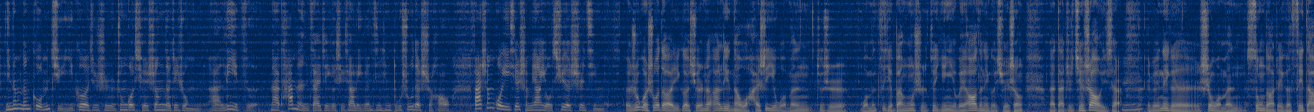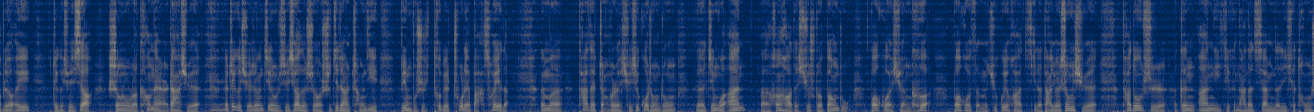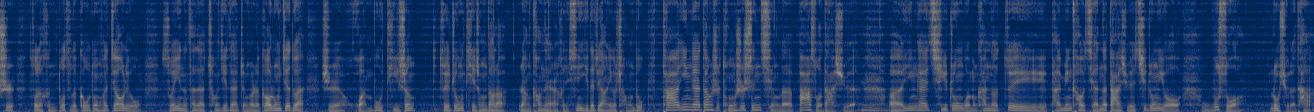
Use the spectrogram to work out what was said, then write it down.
您能不能给我们举一个就是中国学生的这种啊例子？那他们在这个学校里边进行读书的时候，发生过一些什么样有趣的事情？呃，如果说到一个学生的案例，那我还是以我们就是我们自己办公室最引以为傲的那个学生来大致介绍一下，因为那个是我们送到这个 CWA。这个学校升入了康奈尔大学。那这个学生进入学校的时候，实际上成绩并不是特别出类拔萃的。那么他在整个的学习过程中，呃，经过安呃很好的学术的帮助，包括选课，包括怎么去规划自己的大学升学，他都是跟安以及跟他的下面的一些同事做了很多次的沟通和交流。所以呢，他的成绩在整个的高中阶段是缓步提升。最终提升到了让康奈尔很心仪的这样一个程度。他应该当时同时申请了八所大学，呃，应该其中我们看到最排名靠前的大学，其中有五所录取了他。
